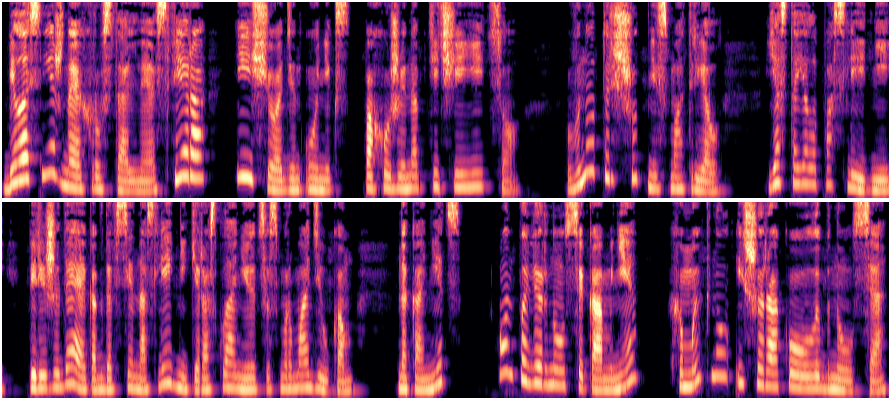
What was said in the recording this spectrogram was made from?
белоснежная хрустальная сфера и еще один оникс, похожий на птичье яйцо. Внутрь Шут не смотрел. Я стояла последней, пережидая, когда все наследники раскланяются с Мармадюком. Наконец, он повернулся ко мне, хмыкнул и широко улыбнулся.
